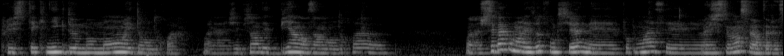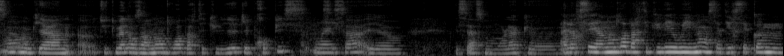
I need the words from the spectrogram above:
plus techniques de moment et d'endroit. Voilà, j'ai besoin d'être bien dans un endroit euh, Voilà, je sais pas comment les autres fonctionnent, mais pour moi, c'est. Justement, c'est intéressant. Ouais. Donc, y a un- euh, tu te mets dans un endroit particulier qui est propice, Ouais. c'est ça, et, euh, et c'est à ce moment-là que. Alors, c'est un endroit particulier, oui, non, c'est-à-dire c'est comme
